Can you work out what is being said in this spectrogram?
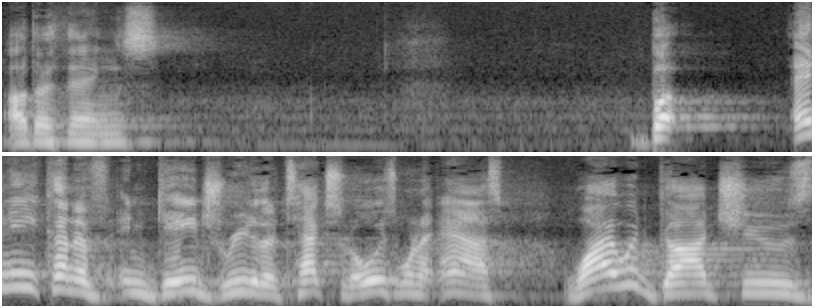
other things. But any kind of engaged reader of the text would always want to ask why would God choose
